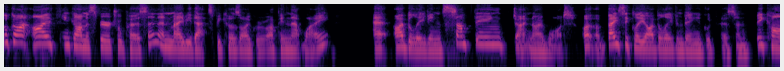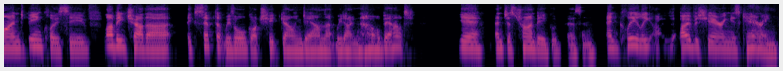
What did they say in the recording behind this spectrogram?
Look, I, I think I'm a spiritual person, and maybe that's because I grew up in that way. I believe in something, don't know what. I, basically, I believe in being a good person. Be kind, be inclusive, love each other, accept that we've all got shit going down that we don't know about. Yeah, and just try and be a good person. And clearly, oversharing is caring.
